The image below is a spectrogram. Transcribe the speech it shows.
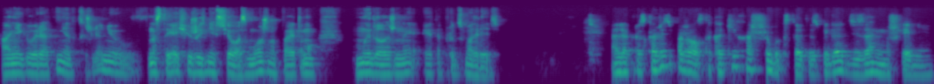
А они говорят, нет, к сожалению, в настоящей жизни все возможно, поэтому мы должны это предусмотреть. Олег, расскажите, пожалуйста, каких ошибок стоит избегать в дизайне мышления?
